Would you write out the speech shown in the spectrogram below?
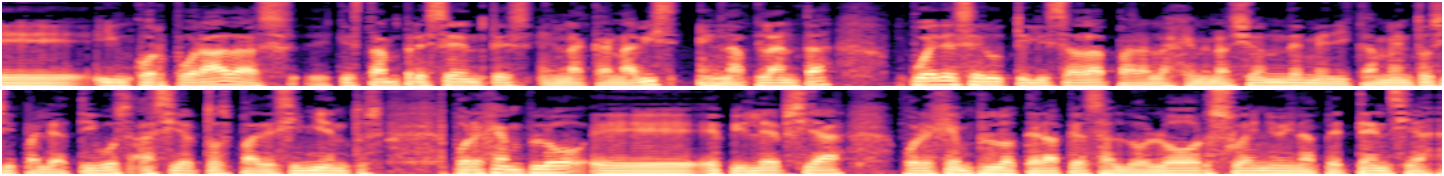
eh, incorporadas eh, que están presentes en la cannabis, en la planta, puede ser utilizada para la generación de medicamentos y paliativos a ciertos padecimientos. Por ejemplo, eh, epilepsia, por ejemplo, terapias al dolor, sueño, inapetencia.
